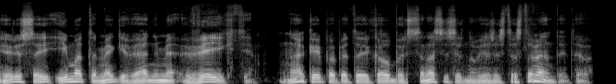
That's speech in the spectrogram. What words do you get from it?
ir jisai ima tame gyvenime veikti. Na, kaip apie tai kalba ir Senasis ir Naujasis testamentai. Tai va.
